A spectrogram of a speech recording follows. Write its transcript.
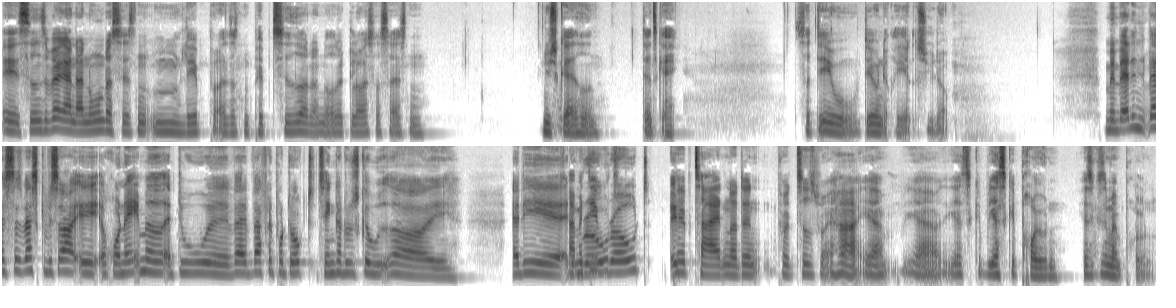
Øh, siden så hver gang der er nogen, der siger sådan, mm, læbe, altså sådan peptider eller noget, der glosser, så er sådan, nysgerrigheden, den skal have. Så det er jo, det er jo en reel sygdom. Men hvad, det, hvad, hvad skal vi så øh, runde af med? At du, øh, hvad, hvad for et produkt tænker du, du skal ud og... Øh, er det, er det, Ja, men road? det er road peptiden, og den på et tidspunkt har, jeg, jeg, jeg, skal, jeg skal prøve den. Jeg skal simpelthen prøve den.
